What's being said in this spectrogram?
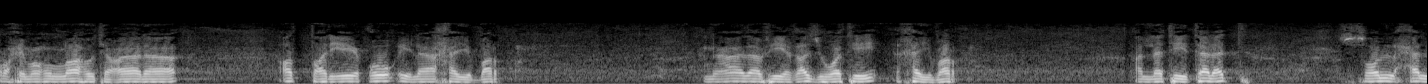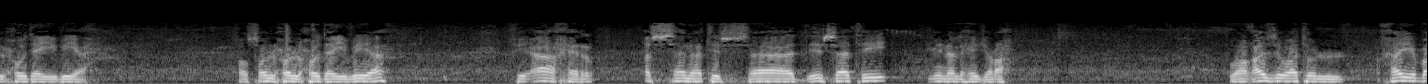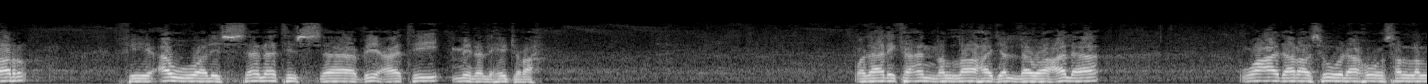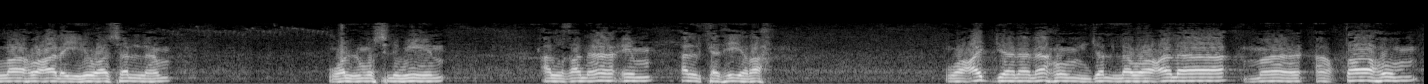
رحمه الله تعالى الطريق إلى خيبر. إن هذا في غزوة خيبر التي تلت صلح الحديبية. فصلح الحديبية في آخر السنة السادسة من الهجرة. وغزوة خيبر في أول السنة السابعة من الهجرة. وذلك أن الله جل وعلا وعد رسوله صلى الله عليه وسلم والمسلمين الغنائم الكثيرة. وعجل لهم جل وعلا ما أعطاهم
